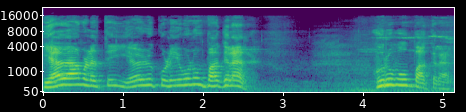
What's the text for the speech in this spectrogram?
ஏழாம் இடத்தை ஏழு குடையவனும் பார்க்குறார். குருவும் பார்க்குறார்.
